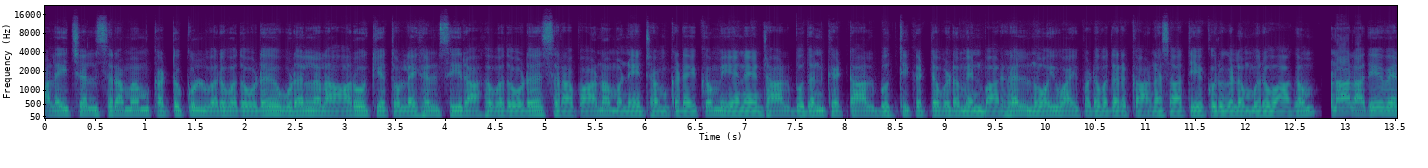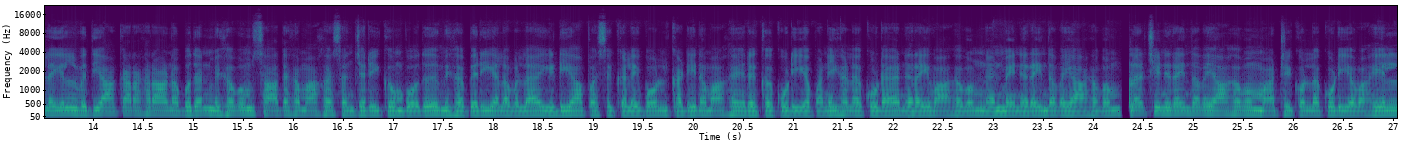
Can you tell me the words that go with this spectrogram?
அலைச்சல் சிரமம் கட்டுக்குள் வருவதோடு உடல்நல ஆரோக்கிய தொல்லைகள் சீராகுவதோடு சிறப்பான முன்னேற்றம் கிடைக்கும். ஏனென்றால் புதன் கெட்டால் புத்தி கெட்டுவிடும் என்பார்கள். நோய்வாய்ப்படுவதற்கான சாத்தியக்கூறுகளும் உருவாகும். ஆனால் அதே வேளையில் வித்யாகரகரான புதன் மிகவும் சாதக வேகமாக சஞ்சரிக்கும் போது மிக பெரிய அளவில் இடியாப்பசுக்களை போல் கடினமாக இருக்கக்கூடிய பணிகளை கூட நிறைவாகவும் நன்மை நிறைந்தவையாகவும் வளர்ச்சி நிறைந்தவையாகவும் மாற்றிக்கொள்ளக்கூடிய வகையில்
